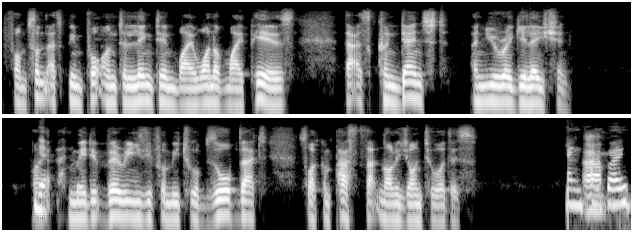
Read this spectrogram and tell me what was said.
from something that's been put onto LinkedIn by one of my peers that has condensed a new regulation. Right? Yeah. And made it very easy for me to absorb that so I can pass that knowledge on to others. Thank you um, both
